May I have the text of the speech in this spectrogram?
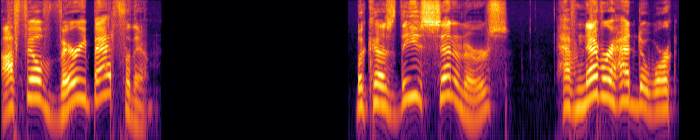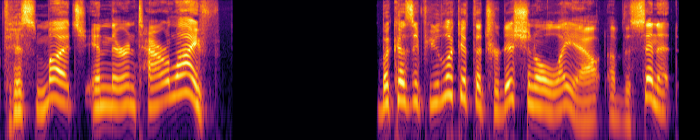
I feel very bad for them. Because these senators have never had to work this much in their entire life. Because if you look at the traditional layout of the Senate,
